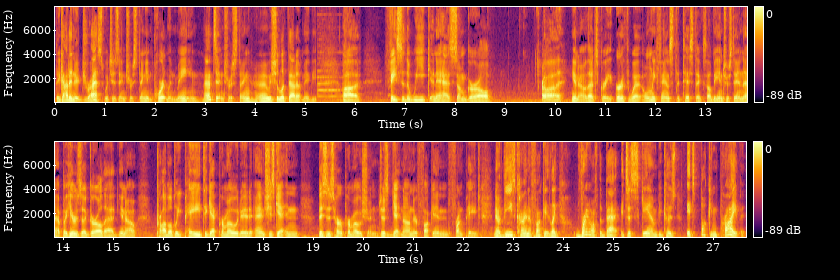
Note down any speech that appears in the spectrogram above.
They got an address, which is interesting, in Portland, Maine. That's interesting. Uh, we should look that up, maybe. Uh, Face of the Week, and it has some girl. Uh, you know, that's great. Earthwet OnlyFans statistics. I'll be interested in that. But here's a girl that, you know, probably paid to get promoted and she's getting this is her promotion just getting on their fucking front page. Now these kind of fucking like right off the bat it's a scam because it's fucking private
